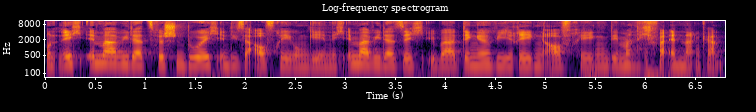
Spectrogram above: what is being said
und nicht immer wieder zwischendurch in diese Aufregung gehen, nicht immer wieder sich über Dinge wie Regen aufregen, die man nicht verändern kann.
